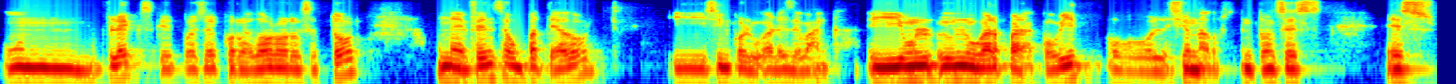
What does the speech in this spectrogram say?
un flex, que puede ser corredor o receptor, una defensa, un pateador y cinco lugares de banca y un, lugar para COVID o lesionados. Entonces, es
